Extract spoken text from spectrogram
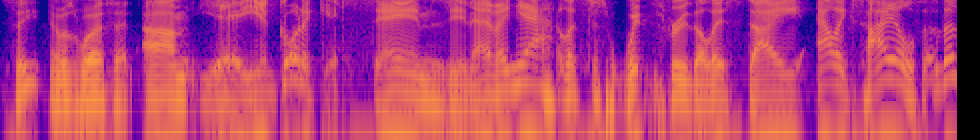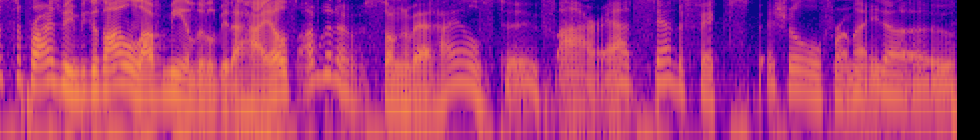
See, it was worth it. Um, yeah, you got to get Sams in, haven't you? Let's just whip through the list, eh? Alex Hales. That surprised me because I love me a little bit of Hales. I've got a song about Hales too. Far out sound effect special from Ado.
